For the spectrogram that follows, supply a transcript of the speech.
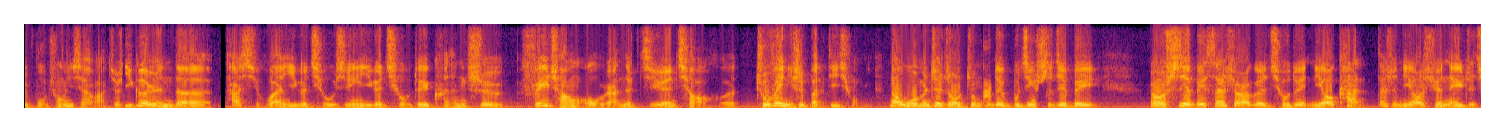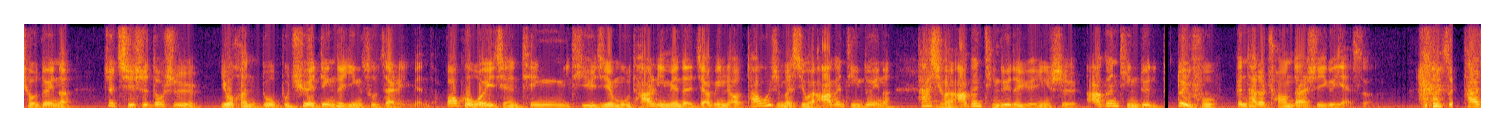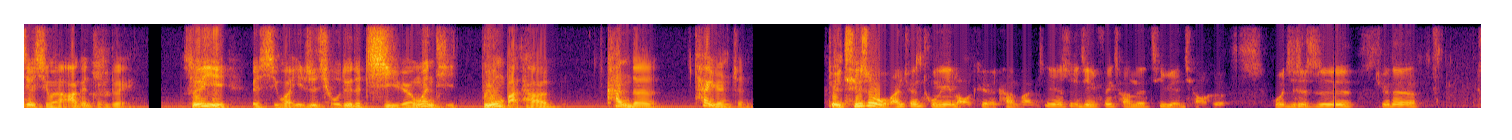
就补充一下吧，就是一个人的他喜欢一个球星、一个球队，可能是非常偶然的机缘巧合，除非你是本地球迷。那我们这种中国队不进世界杯，然后世界杯三十二个球队你要看，但是你要选哪支球队呢？这其实都是有很多不确定的因素在里面的，包括我以前听体育节目，它里面的嘉宾聊，他为什么喜欢阿根廷队呢？他喜欢阿根廷队的原因是，阿根廷队的队服跟他的床单是一个颜色的，所以他就喜欢阿根廷队。所以喜欢一支球队的起源问题，不用把它看得太认真。对，其实我完全同意老 K 的看法，这件事情非常的机缘巧合，我只是觉得。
